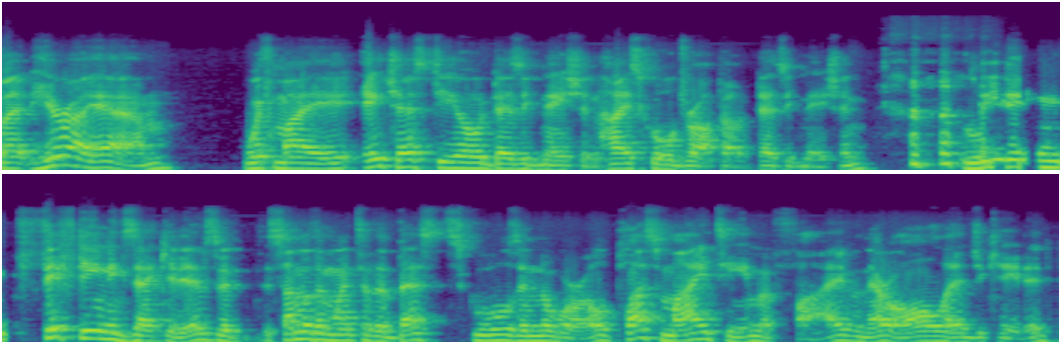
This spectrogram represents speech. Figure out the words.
But here I am with my HSDO designation, high school dropout designation, leading 15 executives. Some of them went to the best schools in the world, plus my team of five, and they're all educated.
